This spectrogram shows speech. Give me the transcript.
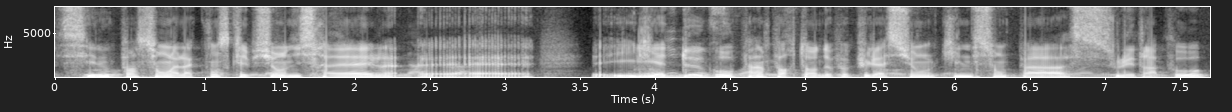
si, nous pensons à la conscription en Israël, euh, il y a deux groupes importants de population qui ne sont pas sous les drapeaux.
